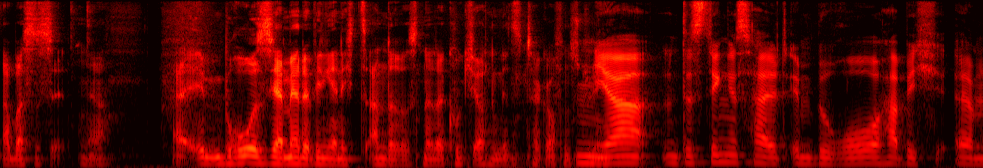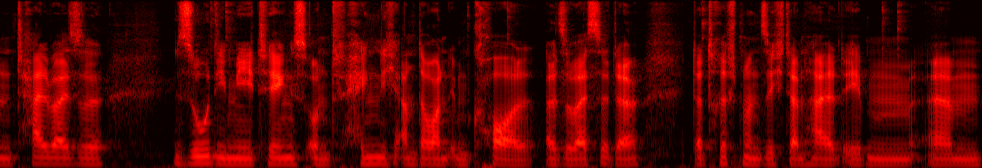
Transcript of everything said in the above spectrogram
aber es ist, ja. Äh, Im Büro ist es ja mehr oder weniger nichts anderes, ne? Da gucke ich auch den ganzen Tag auf den Screen. Ja, das Ding ist halt, im Büro habe ich ähm, teilweise so die Meetings und hänge nicht andauernd im Call. Also weißt du, da, da trifft man sich dann halt eben ähm,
